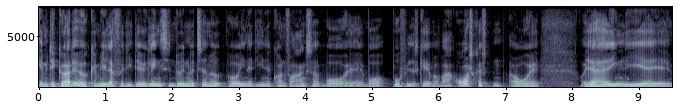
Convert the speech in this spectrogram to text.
Jamen det gør det jo, Camilla, fordi det er jo ikke længe siden, du inviterede mig ud på en af dine konferencer, hvor, øh, hvor bofællesskaber var overskriften. Og, øh, og jeg havde egentlig, øh,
